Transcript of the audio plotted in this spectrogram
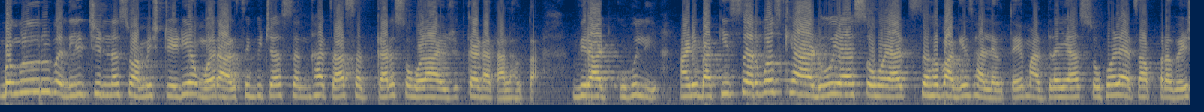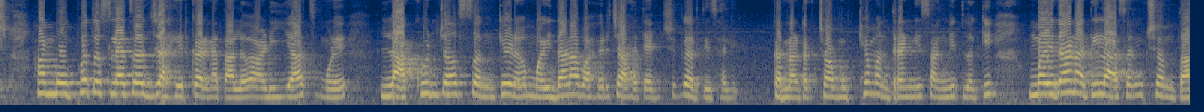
बंगळुरूमधील चिन्नस्वामी स्टेडियमवर आरसीबीच्या संघाचा सत्कार सोहळा आयोजित करण्यात आला होता. विराट कोहली आणि बाकी सर्व सर्वच खेळाडू या सोहळ्यात सहभागी झाले होते. मात्र या सोहळ्याचा प्रवेश हा मोफत असल्याचं जाहीर करण्यात आलं आणि याचमुळे लाखोंच्या संख्येनं मैदानाबाहेर चाहत्यांची गर्दी झाली. कर्नाटकच्या मुख्यमंत्र्यांनी सांगितलं की मैदानातील आसन क्षमता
